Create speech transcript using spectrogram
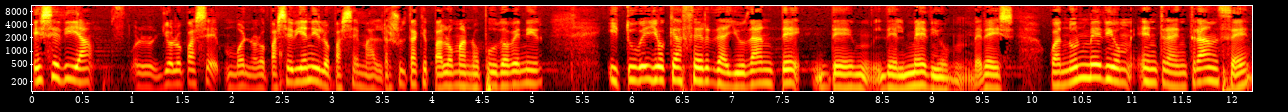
ese día yo lo pasé, bueno, lo pasé bien y lo pasé mal. Resulta que Paloma no pudo venir y tuve yo que hacer de ayudante del medium, veréis. Cuando un medium entra en trance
